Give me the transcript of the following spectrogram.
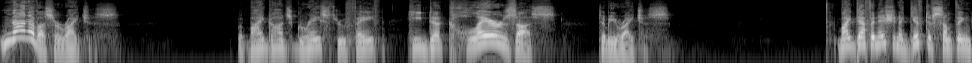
None of us are righteous. But by God's grace through faith, He declares us to be righteous. By definition, a gift of something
